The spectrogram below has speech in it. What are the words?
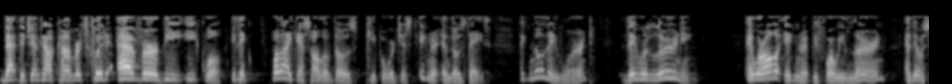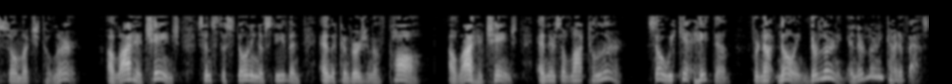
that the Gentile converts could ever be equal. You think, well, I guess all of those people were just ignorant in those days. Like, no, they weren't. They were learning. And we're all ignorant before we learn, and there was so much to learn. A lot had changed since the stoning of Stephen and the conversion of Paul. A lot had changed, and there's a lot to learn. So we can't hate them for not knowing. They're learning, and they're learning kind of fast.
